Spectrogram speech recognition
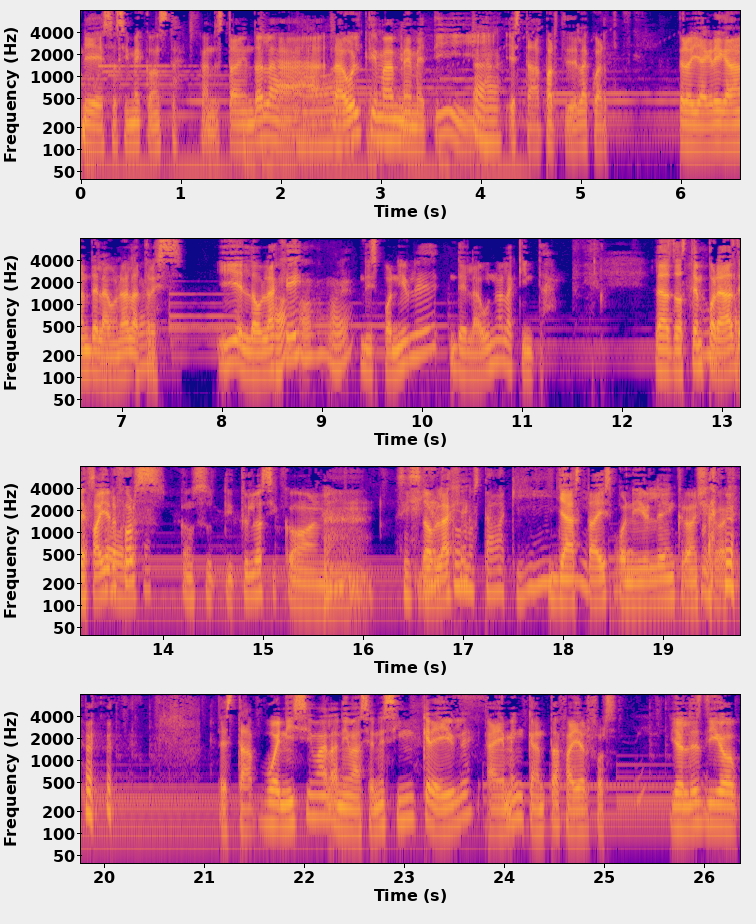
Y eso sí me consta. Cuando estaba viendo la, Ah, la última, me metí y Ajá. estaba a partir de la cuarta. Pero ya agregaron de la 1 a la Órale. 3. Y el doblaje Ah, ah, disponible de la 1 a la quinta. Las dos temporadas de Fire Force, con subtítulos y con... Sí. Doblaje. No estaba aquí. ya está disponible en Crunchyroll. está buenísima, la animación es increíble. A mí me encanta Fire Force. Yo les digo,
